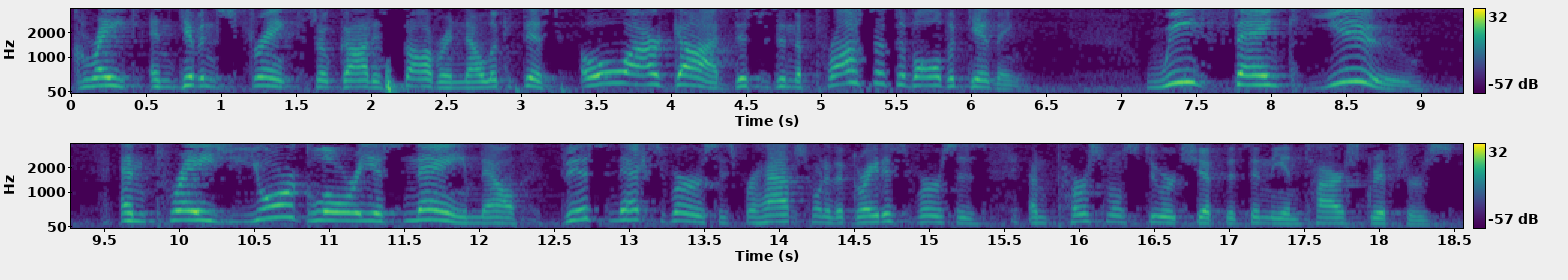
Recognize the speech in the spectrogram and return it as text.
great and given strength, so God is sovereign. Now look at this. Oh, our God, this is in the process of all the giving. We thank you and praise your glorious name. Now, this next verse is perhaps one of the greatest verses on personal stewardship that's in the entire scriptures.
